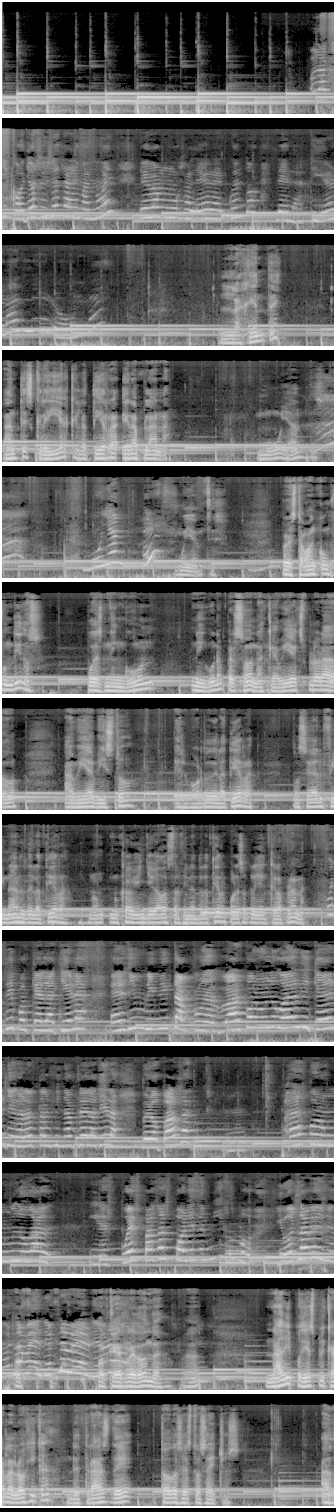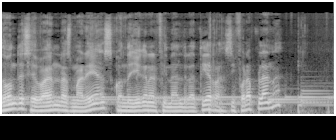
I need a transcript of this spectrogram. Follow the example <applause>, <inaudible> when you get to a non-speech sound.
Hola chicos, yo soy César Emanuel y vamos a leer el cuento de la tierra redonda. La gente antes creía que la tierra era plana. Muy antes, <gasps> Muy antes, muy antes. Pero estaban confundidos, pues ningún, ninguna persona que había explorado había visto el borde de la tierra, o sea, el final de la tierra. No- nunca habían llegado hasta el final de la tierra, por eso creían que era plana. pues sí, porque la tierra es infinita, pues vas por un lugar y quieres llegar hasta el final de la tierra, pero pasas, pasas por un lugar y después pasas por ese mismo y otra vez y otra Por- vez y otra vez. y porque es redonda. Nadie podía explicar la lógica detrás de todos estos hechos. ¿A dónde se van las mareas cuando llegan al final de la Tierra? Si fuera plana,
